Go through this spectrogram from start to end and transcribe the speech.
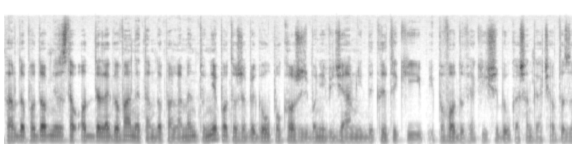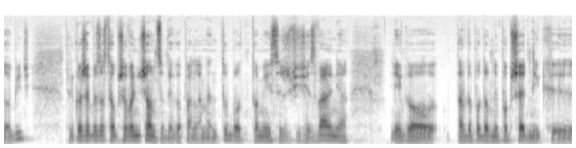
prawdopodobnie został oddelegowany tam do parlamentu nie po to, żeby go upokorzyć, bo nie widziałem nigdy krytyki i powodów jakichś, żeby Łukaszenka chciał to zrobić, tylko żeby został przewodniczącym tego parlamentu, bo to miejsce rzeczywiście się zwalnia. Jego prawdopodobny poprzednik y,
